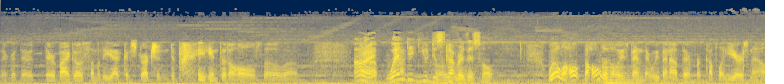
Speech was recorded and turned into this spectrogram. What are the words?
There, there, thereby goes some of the uh, construction debris into the hole. So, uh, All right. uh, when did you discover this hole? well, the hole the hole has always been there. We've been out there for a couple of years now,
